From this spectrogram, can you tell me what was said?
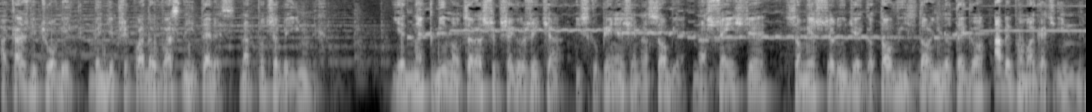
a każdy człowiek będzie przykładał własny interes nad potrzeby innych. Jednak mimo coraz szybszego życia i skupienia się na sobie, na szczęście są jeszcze ludzie gotowi i zdolni do tego, aby pomagać innym.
